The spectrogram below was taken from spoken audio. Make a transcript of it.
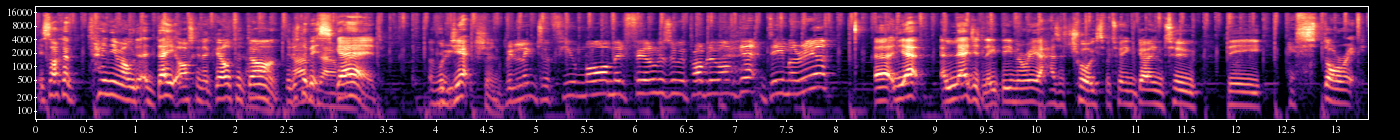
It's like a 10 year old at a date asking a girl to dance. They're just a bit down, scared of rejection. we've been linked to a few more midfielders who we probably won't get. Di Maria. Uh, yeah, allegedly, Di Maria has a choice between going to the historic,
